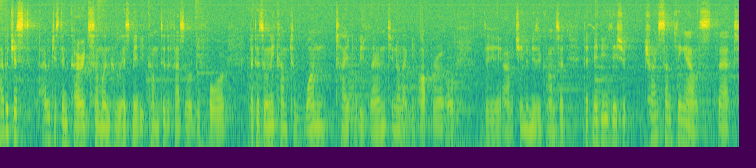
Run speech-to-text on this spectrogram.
I would just, I would just encourage someone who has maybe come to the festival before, but has only come to one type of event, you know, like the opera or the um, chamber music concert, that maybe they should try something else that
